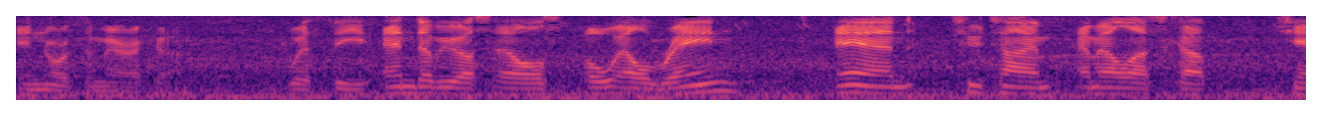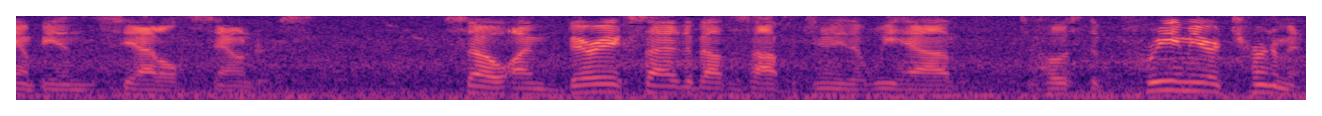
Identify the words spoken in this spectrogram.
in North America, with the NWSL's OL Reign and two-time MLS Cup champion Seattle Sounders. So I'm very excited about this opportunity that we have to host the premier tournament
